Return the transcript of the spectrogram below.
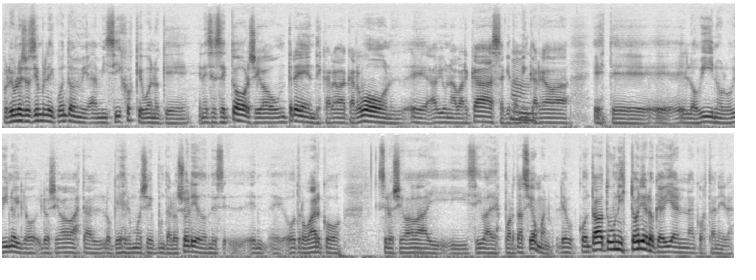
Por ejemplo, yo siempre le cuento a, mi- a mis hijos que bueno que en ese sector llegaba un tren, descargaba carbón, eh, había una barcaza que también Mm. cargaba este eh, el ovino, el bovino y lo, y lo llevaba hasta lo que es el muelle de Punta Loyoria, donde se- en- eh, otro barco se lo llevaba y, y se iba de exportación. Bueno, le contaba toda una historia de lo que había en la costanera.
